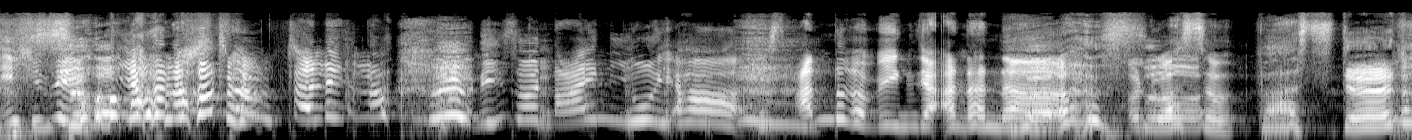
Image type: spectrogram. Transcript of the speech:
ich nicht. so. Ja, das stimmt. Und ich so, nein, Julia, das andere wegen der Ananas. Ach Und du so. warst so, was denn?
